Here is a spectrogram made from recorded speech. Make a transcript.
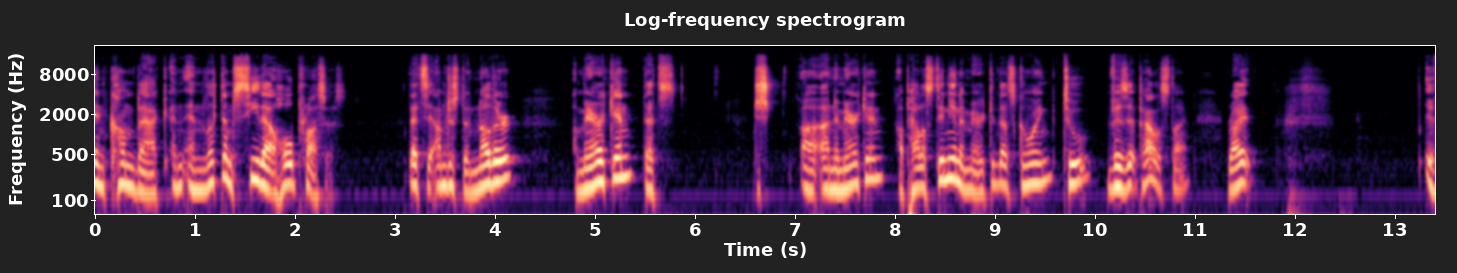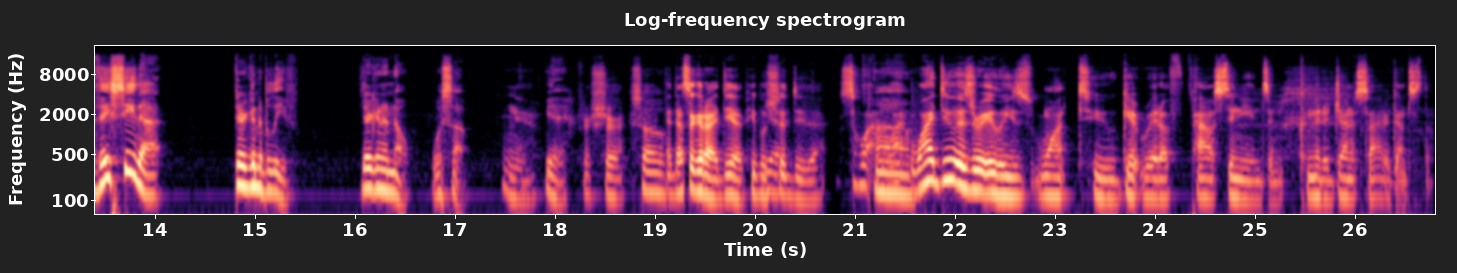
and come back and, and let them see that whole process. That's it. I'm just another American that's just uh, an American, a Palestinian American that's going to visit Palestine, right? If they see that, they're going to believe. They're to know what's up. Yeah, Yeah. for sure. So, That's a good idea. People Yeah. should do that. So why, Uh, why, why do Israelis want to get rid of Palestinians and commit a genocide against them?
